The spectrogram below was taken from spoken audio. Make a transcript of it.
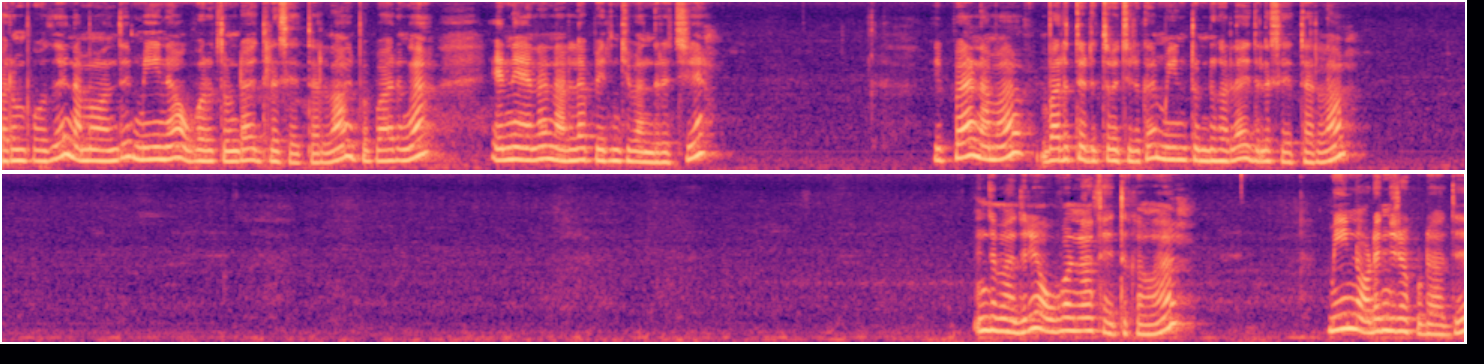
வரும்போது நம்ம வந்து மீனை ஒவ்வொரு துண்டாக இதில் சேர்த்துடலாம். இப்போ பாருங்கள் எண்ணெயெல்லாம் நல்லா பிரிஞ்சு வந்துருச்சு. இப்போ நம்ம வறுத்தெடுத்து வச்சுருக்க மீன் துண்டுகளை இதில் சேர்த்துடலாம். இந்த மாதிரி ஒவ்வொன்றா சேர்த்துக்கோங்க. மீன் உடஞ்சிடக்கூடாது.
